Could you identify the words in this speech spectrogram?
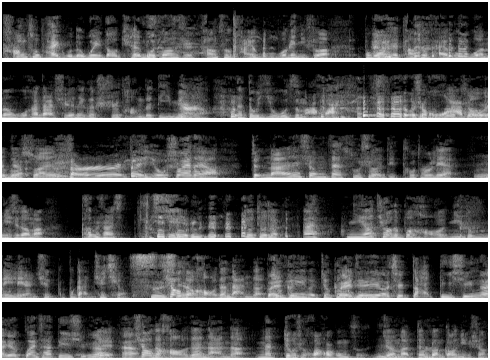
糖醋排骨的味道全部不光是糖醋排骨，我跟你说，不光是糖醋排骨，我们武汉大学那个食堂的地面啊，那都油渍麻花的，都是滑步，都摔了，籽儿对有摔的呀。这男生在宿舍里偷偷练，你知道吗？碰上戏 就就是哎，你要跳的不好，你都没脸去，不敢去请。是跳的好的男的，就跟一个就跟白天要去打地形啊，要观察地形啊。对，跳的好的男的，那就是花花公子，你知道吗？都乱搞女生。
